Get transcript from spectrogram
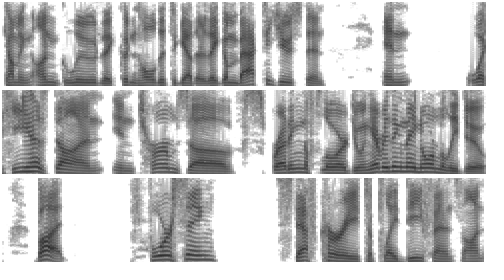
becoming unglued. They couldn't hold it together. They come back to Houston and what he has done in terms of spreading the floor, doing everything they normally do, but forcing Steph Curry to play defense on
